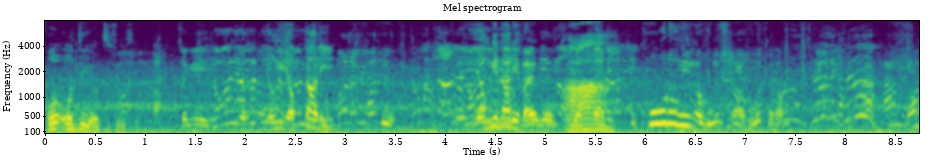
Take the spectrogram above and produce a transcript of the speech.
어, 어디 어디 중이세요? 저기 여, 여기 옆다리 그 여기 다리 말고 그 아. 옆다리 코오롱인가 몽시 아 뭐였더라? 야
